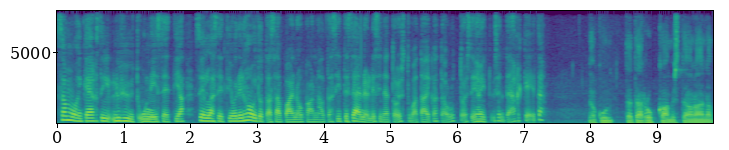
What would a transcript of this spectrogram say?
Samoin kärsii lyhyt uniset ja sellaiset, joiden hoitotasapainon kannalta sitten säännöllisinä toistuvat aikataulut olisi erityisen tärkeitä. No kun tätä rukkaamista on aina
